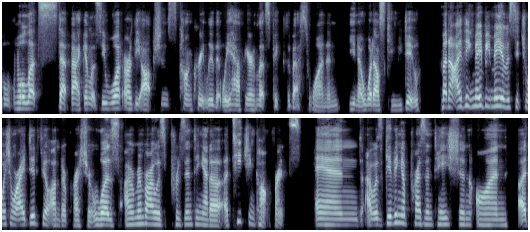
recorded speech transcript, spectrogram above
Well, let's step back and let's see what are the options concretely that we have here, and let's pick the best one. And you know, what else can we do? But I think maybe maybe a situation where I did feel under pressure was I remember I was presenting at a, a teaching conference and I was giving a presentation on a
